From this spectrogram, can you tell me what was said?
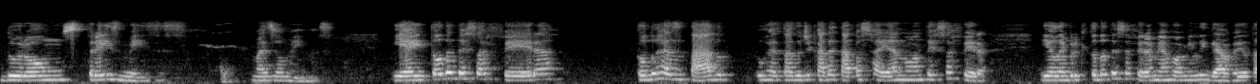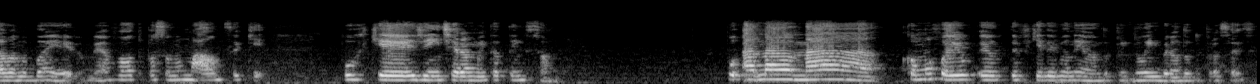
durou uns três meses, mais ou menos. E aí, toda terça-feira, todo o resultado, o resultado de cada etapa saía numa terça-feira. E eu lembro que toda terça-feira minha avó me ligava e eu tava no banheiro. Minha avó tá passando mal, não sei o quê. Porque, gente, era muita tensão. Na, na, como foi, eu, eu fiquei devaneando, lembrando do processo.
